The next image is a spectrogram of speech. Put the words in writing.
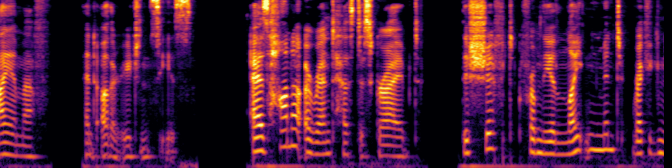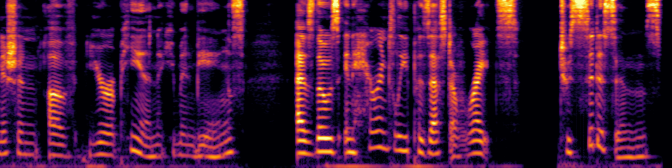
IMF, and other agencies. As Hannah Arendt has described, the shift from the Enlightenment recognition of European human beings as those inherently possessed of rights to citizens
